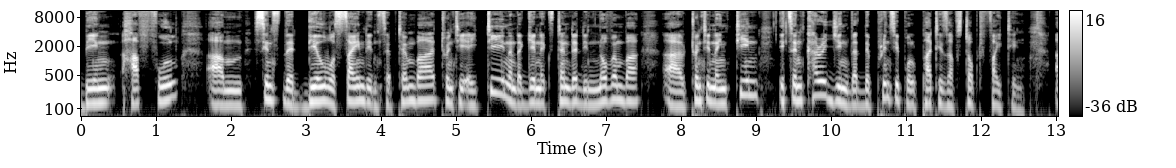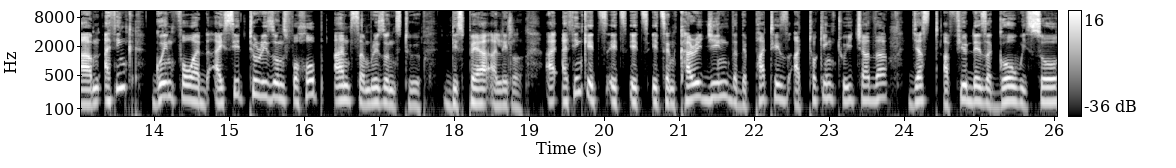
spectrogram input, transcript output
being half full. Um, since the deal was signed in September 2018 and again extended in November uh, 2019, it's encouraging that the principal parties have stopped fighting. Um, I think going forward, I see two reasons for hope and some reasons to despair a little. I, I think it's it's it's it's encouraging that the parties are talking to each other. Just a few days ago, we saw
